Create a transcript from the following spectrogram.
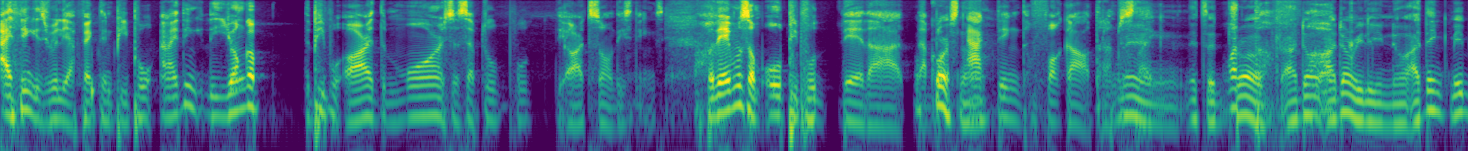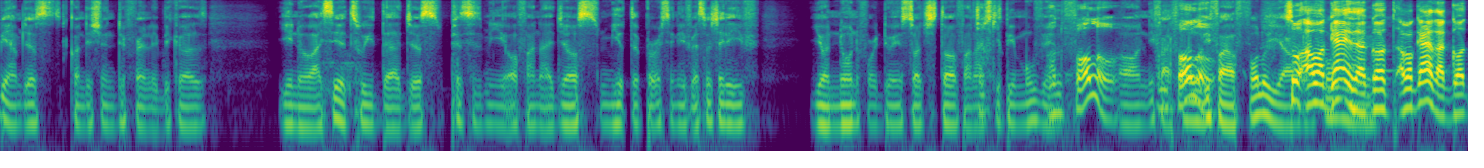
I think it's really affecting people, and I think the younger the people are, the more susceptible to some of these things. But there even some old people there that that been course not. acting the fuck out. That I'm just like, it's a drug. the I don't I don't really know. I think maybe I'm just conditioned differently because you know, I see a tweet that just pisses me off and I just mute the person if especially if you're known for doing such stuff and Just I keep it moving. unfollow. on if I follow unfollow. if I follow you. So our unfollow guy that you. got our guy that got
